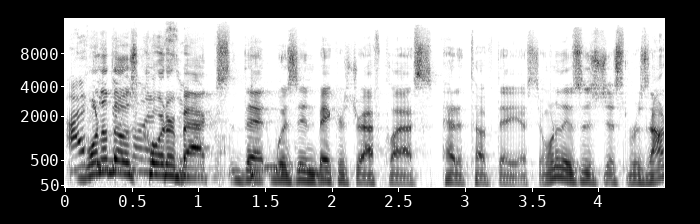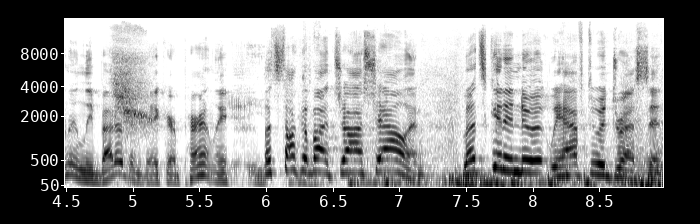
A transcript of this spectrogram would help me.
I One of those going to Super quarterbacks that was in Baker's draft class had a tough day yesterday. One of those is just resoundingly better than Baker, apparently. Let's talk about Josh Allen. Let's get into it. We have to address it.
